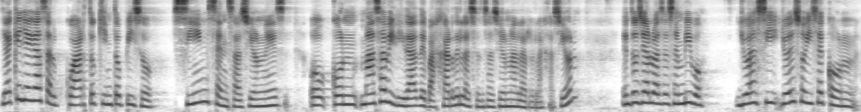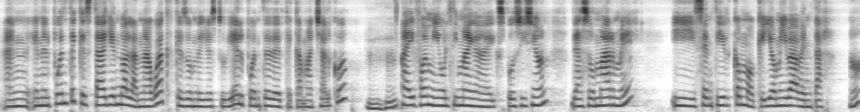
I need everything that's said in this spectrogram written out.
Ya que llegas al cuarto, quinto piso, sin sensaciones o con más habilidad de bajar de la sensación a la relajación, entonces ya lo haces en vivo. Yo así, yo eso hice con, en, el puente que está yendo a la Náhuac, que es donde yo estudié, el puente de Tecamachalco. Ahí fue mi última exposición de asomarme y sentir como que yo me iba a aventar, ¿no?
